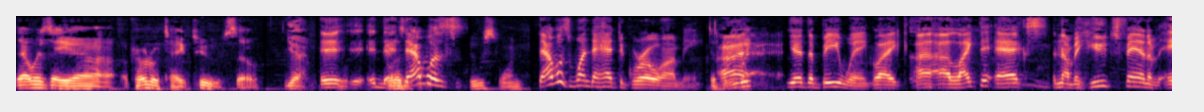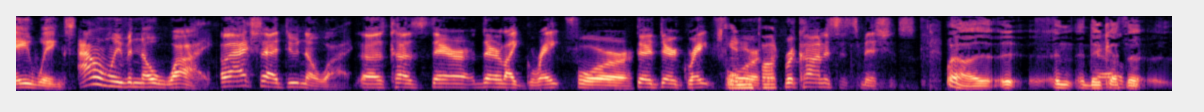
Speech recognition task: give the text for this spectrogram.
That was a, uh, a prototype too, so Yeah, It, it, It that was boost one. that was one that had to grow on me. The B I- yeah, the B wing. Like I, I like the X, and I'm a huge fan of A wings. I don't even know why. Well, actually, I do know why. Because they're they're like great for they're they're great for reconnaissance missions. well, uh, and, and they got the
